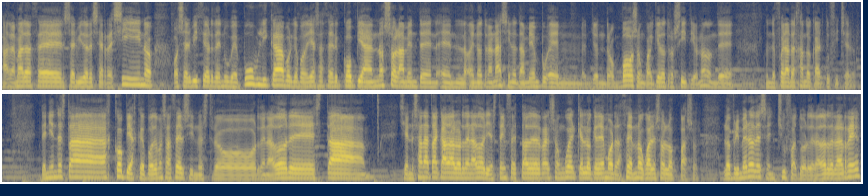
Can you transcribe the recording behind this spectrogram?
Además de hacer servidores RSIN o, servicios de nube pública, porque podrías hacer copias no solamente en, otra NAS, sino también en, Dropbox o en cualquier otro sitio, ¿no? Donde, donde fueras dejando caer tus ficheros. Teniendo estas copias que podemos hacer si nuestro ordenador está si nos han atacado al ordenador y está infectado de ransomware, ¿qué es lo que debemos de hacer? ¿no? ¿Cuáles son los pasos? Lo primero, desenchufa tu ordenador de la red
